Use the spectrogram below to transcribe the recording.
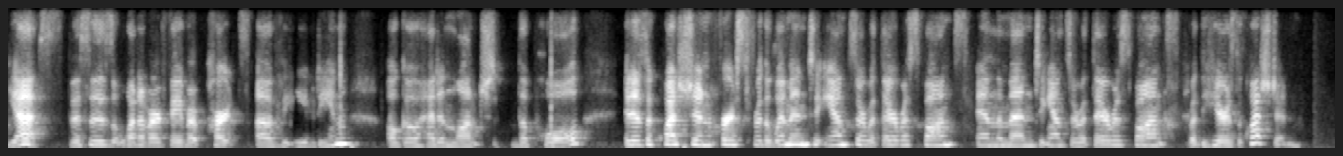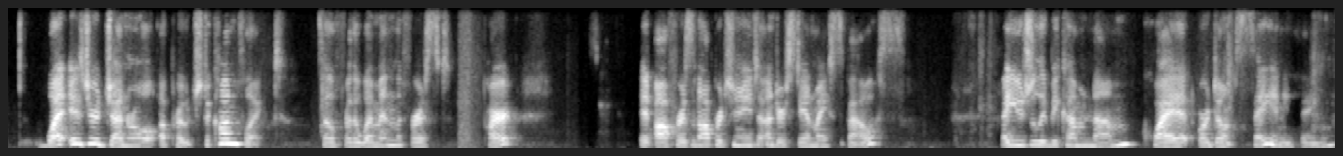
Yes, this is one of our favorite parts of the evening. I'll go ahead and launch the poll. It is a question first for the women to answer with their response and the men to answer with their response. But here's the question What is your general approach to conflict? So, for the women, the first part, it offers an opportunity to understand my spouse. I usually become numb, quiet, or don't say anything.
